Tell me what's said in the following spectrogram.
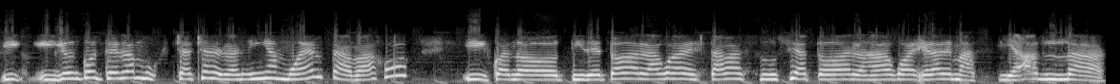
Y, y yo encontré la muchacha de la niña muerta abajo y cuando tiré toda el agua estaba sucia toda la agua, era demasiada,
